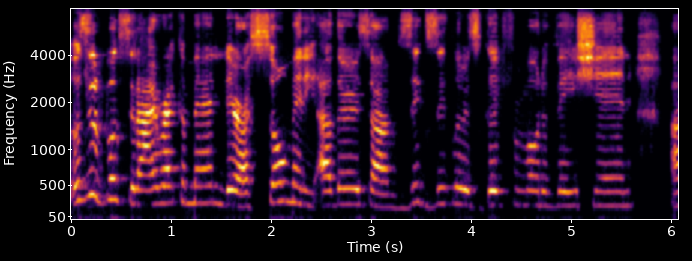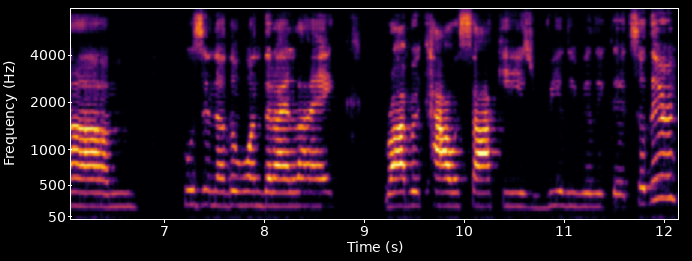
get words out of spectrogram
those are the books that I recommend. There are so many others. Um, Zig Ziglar is good for motivation. Um, who's another one that I like? Robert Kiyosaki is really, really good. So there are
